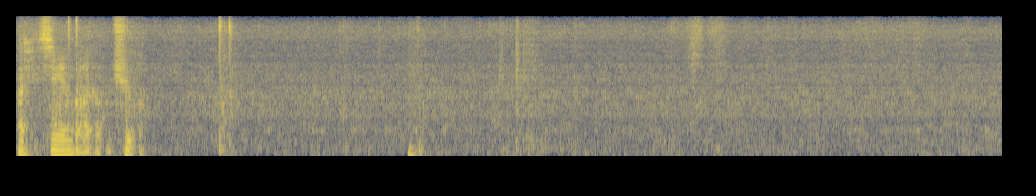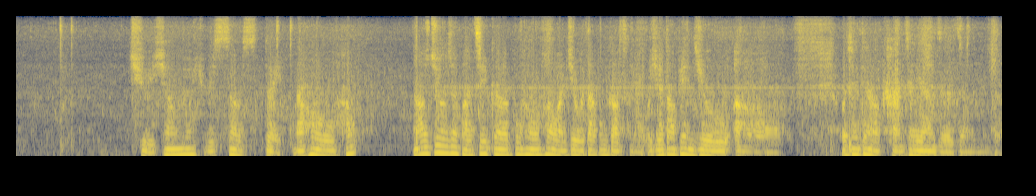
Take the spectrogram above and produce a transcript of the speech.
哎，先把它搞回去吧。取消角色对，然后好，然后最后再把这个部分画完就大功告成了。我觉得刀片就呃，我现在电脑卡这个样子真的，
